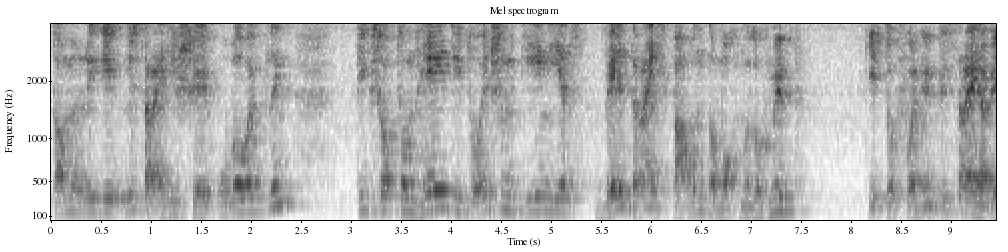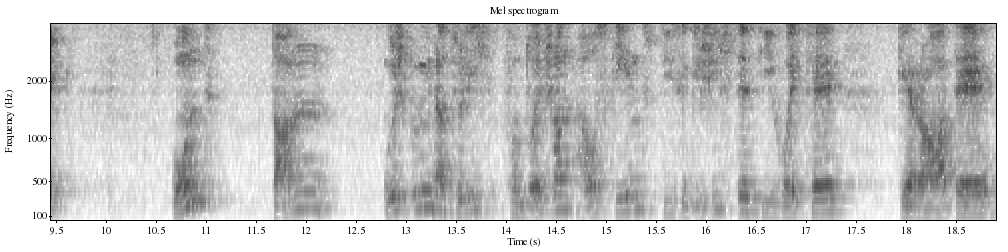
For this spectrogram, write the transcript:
damalige österreichische Oberhäuptling, die gesagt haben, hey, die Deutschen gehen jetzt Weltreich bauen, da machen wir doch mit, geht doch vorne den Österreicher weg. Und dann ursprünglich natürlich von Deutschland ausgehend diese Geschichte, die heute gerade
